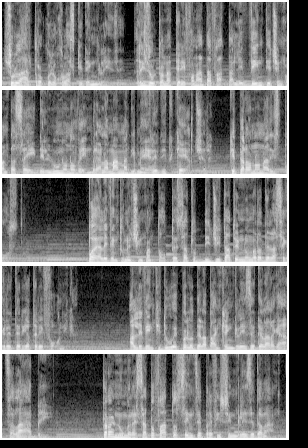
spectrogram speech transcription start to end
Sull'altro, quello con la scheda inglese, risulta una telefonata fatta alle 20.56 dell'1 novembre alla mamma di Meredith Kercher, che però non ha risposto. Poi alle 21.58 è stato digitato il numero della segreteria telefonica. Alle 22 quello della banca inglese della ragazza, la Abbey. Però il numero è stato fatto senza il prefisso inglese davanti.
